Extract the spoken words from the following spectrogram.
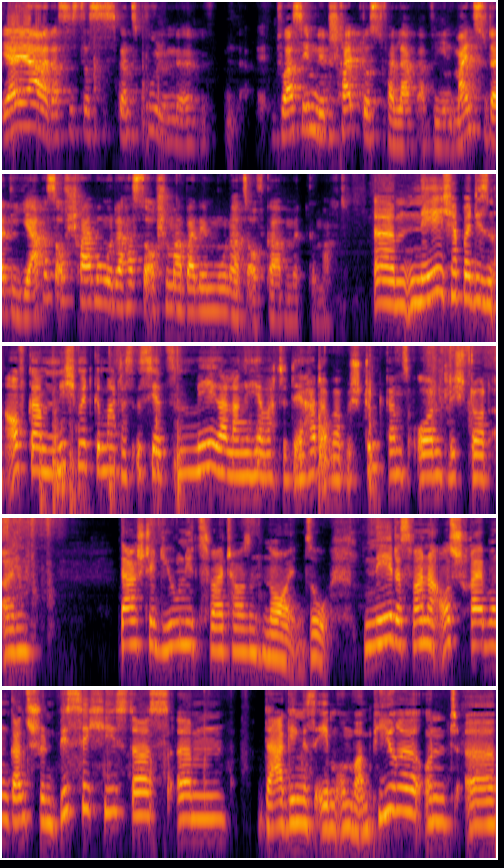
Ja, ja, das ist, das ist ganz cool. Und, äh, du hast eben den Schreiblustverlag erwähnt. Meinst du da die Jahresaufschreibung oder hast du auch schon mal bei den Monatsaufgaben mitgemacht? Ähm, nee, ich habe bei diesen Aufgaben nicht mitgemacht. Das ist jetzt mega lange her. Warte, der hat aber bestimmt ganz ordentlich dort ein. Da steht Juni 2009. So. Nee, das war eine Ausschreibung, ganz schön bissig hieß das. Ähm, da ging es eben um Vampire und äh,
